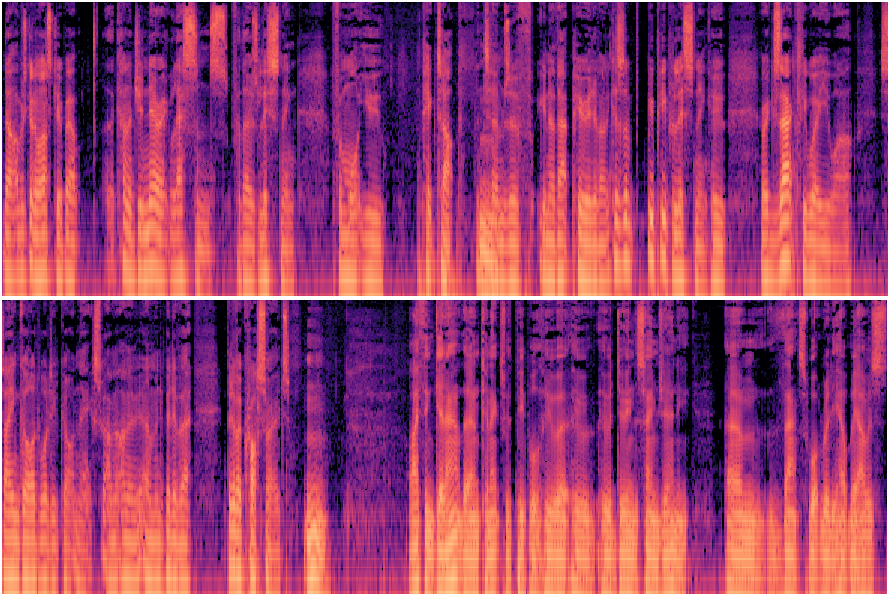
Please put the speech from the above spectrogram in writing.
Now, I was going to ask you about uh, kind of generic lessons for those listening from what you picked up in terms of you know that period of because there'll be people listening who are exactly where you are, saying, "God, what have you got next?" I'm, I'm, I'm in a bit of a bit of a crossroads. Mm. I think get out there and connect with people who are who who are doing the same journey. Um, that's what really helped me. I was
